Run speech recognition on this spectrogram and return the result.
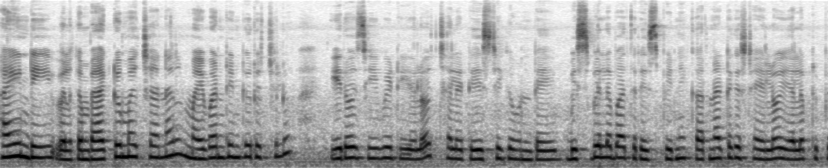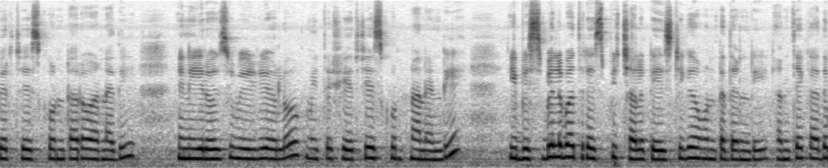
హాయ్ అండి welcome back to my channel my వంటింటి రుచులు. ఈరోజు ఈ వీడియోలో చాలా టేస్టీగా ఉండే బిస్బెల్లబాత్ రెసిపీని కర్ణాటక స్టైల్లో ఎలా ప్రిపేర్ చేసుకుంటారో అన్నది నేను ఈరోజు వీడియోలో మీతో షేర్ చేసుకుంటున్నానండి. ఈ బిస్బెల్లబాత్ రెసిపీ చాలా టేస్టీగా ఉంటుందండి. అంతేకాదు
